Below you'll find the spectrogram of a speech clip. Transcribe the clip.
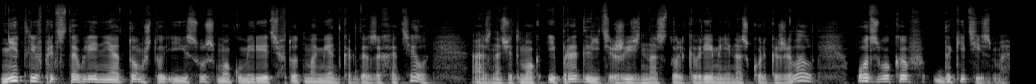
Нет ли в представлении о том, что Иисус мог умереть в тот момент, когда захотел, а значит мог и продлить жизнь на столько времени, насколько желал, отзвуков докетизма,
